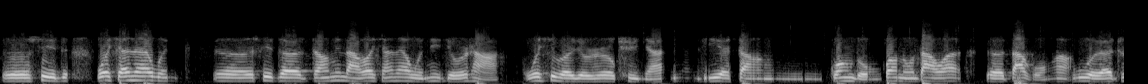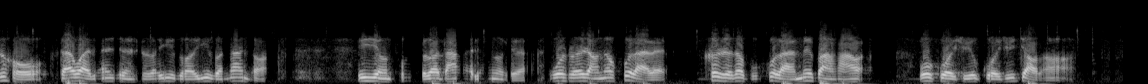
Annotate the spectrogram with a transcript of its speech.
呃，谁的？我现在问，呃，谁的？张明大哥，现在问题就是啥？我媳妇就是去年年底上广东，广东打完呃打工啊，五个月之后在外边认识了一个一个男的，已经同居了大概两个月。我说让他回来嘞，可是他不回来，没办法，我过去过去叫他，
